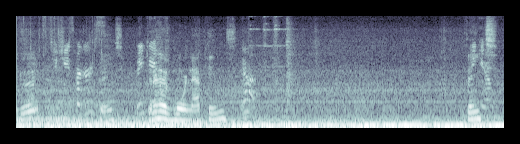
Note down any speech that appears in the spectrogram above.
good. Two cheeseburgers. Thanks. Thank you. Can. I have more napkins? Yeah. Thank Thanks. you.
